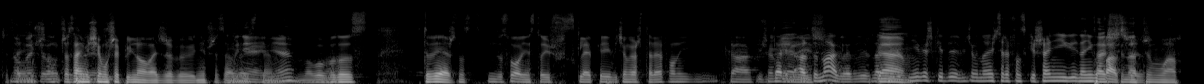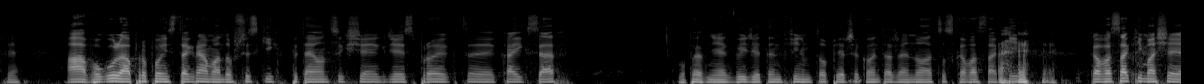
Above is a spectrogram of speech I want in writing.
Czasami, męczące muszę, czasami się muszę pilnować, żeby nie przesadzać Mniej, z tym. nie? No bo, bo No. to jest, to wiesz, no, dosłownie stoisz w sklepie i wyciągasz telefon i, Tak, i tak, ale to nagle, wiesz, nagle nie wiesz kiedy wyciągnąłeś telefon z kieszeni i na niego Też patrzysz. się na tym łapie. A w ogóle a propos Instagrama, do wszystkich pytających się, gdzie jest projekt e, KXF, bo pewnie jak wyjdzie ten film, to pierwsze komentarze, no a co z Kawasaki? Kawasaki ma się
